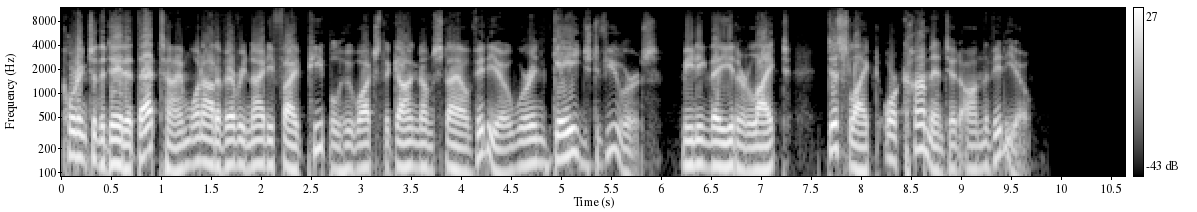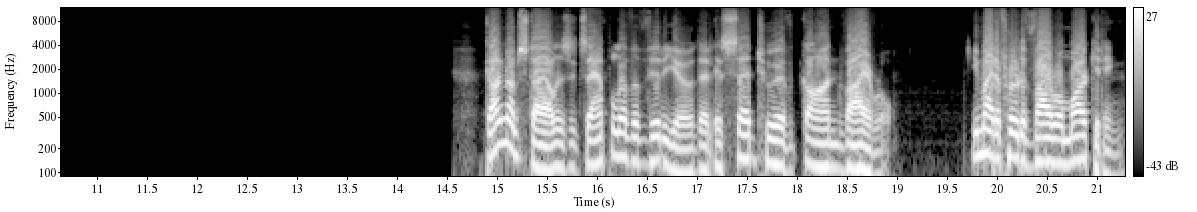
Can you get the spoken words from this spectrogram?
According to the data at that time, one out of every 95 people who watched the Gangnam Style video were engaged viewers, meaning they either liked, disliked, or commented on the video. Gangnam Style is an example of a video that is said to have gone viral. You might have heard of viral marketing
